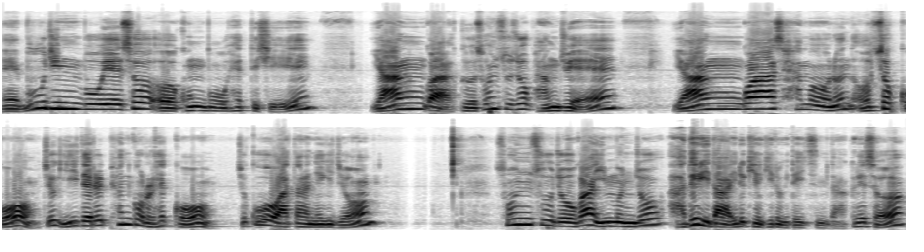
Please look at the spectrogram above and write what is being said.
에, 무진보에서 어, 공부했듯이 양과 그 손수조 방주에 양과 삼원은 없었고 즉 이대를 편고를 했고 즉 꾸어왔다는 얘기죠. 손수조가 인문조 아들이다 이렇게 기록이 되어 있습니다. 그래서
